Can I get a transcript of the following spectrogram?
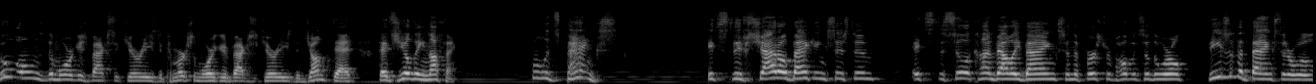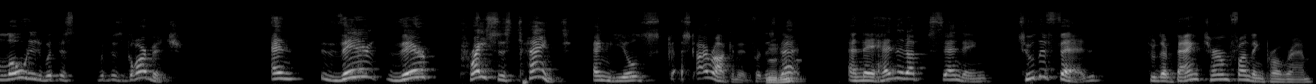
Who owns the mortgage backed securities, the commercial mortgage backed securities, the junk debt that's yielding nothing? Well, it's banks. It's the shadow banking system. It's the Silicon Valley banks and the first republics of the world. These are the banks that are loaded with this with this garbage, and their their prices tanked and yields skyrocketed for this mm-hmm. debt, and they ended up sending to the Fed through their bank term funding program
